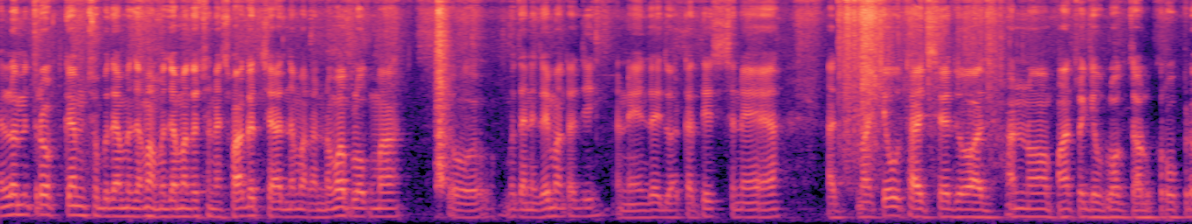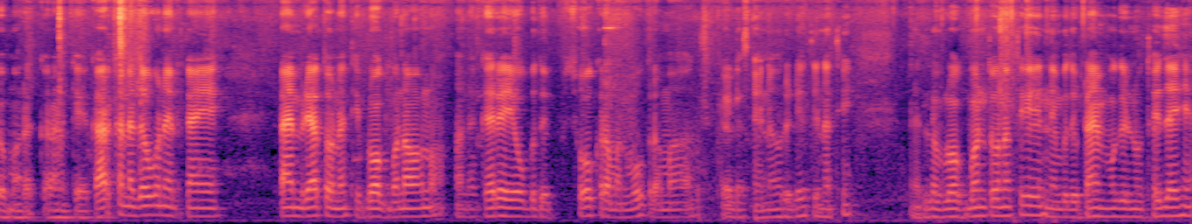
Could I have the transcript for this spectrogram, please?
હેલો મિત્રો, કેમ છો? બધા મજામાં? મજામાં તો છો ને સ્વાગત છે આજના મારા નવા બ્લોગમાં. તો બધાને જય માતાજી અને જય દ્વારકાધીશ. અને આજમાં કેવું થાય છે જો આજ સાંજનો પાંચ વાગે બ્લોગ ચાલુ કરવો પડ્યો મારે, કારણ કે કારખાને જવું ને કાંઈ ટાઈમ રહેતો નથી બ્લોગ બનાવવાનો. અને ઘરે એવું બધું છોકરામાં મોકરામાં એટલે કાંઈ નવરી રહેતી નથી. એટલે બ્લોગ બનતો નથી ને બધું ટાઈમ વગરનું થઈ જાય છે.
